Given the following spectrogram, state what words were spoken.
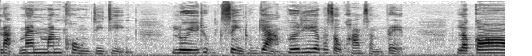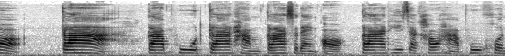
หนักแน่นมั่นคงจริง ๆ ลุยทุกสิ่งทุกอย่างเพื่อที่จะประสบความสำเร็จ แล้วก็กล้า กล้าพูด กล้าทำกล้าแสดงออก กล้าที่จะเข้าหาผู้คน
